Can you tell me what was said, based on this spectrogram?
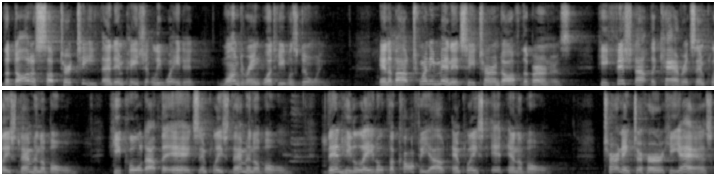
The daughter sucked her teeth and impatiently waited, wondering what he was doing. In about 20 minutes, he turned off the burners. He fished out the carrots and placed them in a bowl. He pulled out the eggs and placed them in a bowl. Then he ladled the coffee out and placed it in a bowl. Turning to her, he asked,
